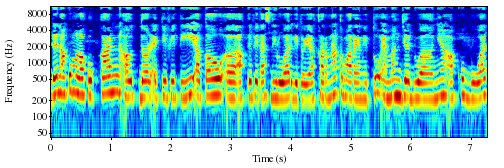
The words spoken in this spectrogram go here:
Dan aku melakukan outdoor activity atau uh, aktivitas di luar gitu ya. Karena kemarin itu emang jadwalnya aku buat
